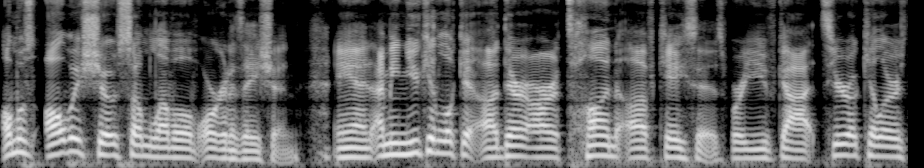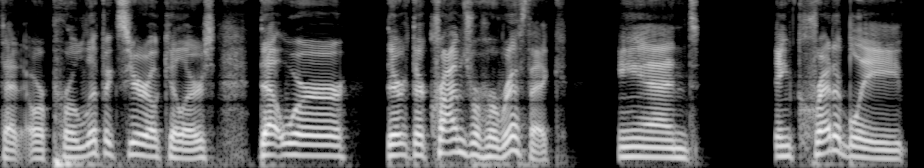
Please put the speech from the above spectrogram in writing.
almost always show some level of organization. And I mean, you can look at, uh, there are a ton of cases where you've got serial killers that, are prolific serial killers that were their their crimes were horrific and incredibly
